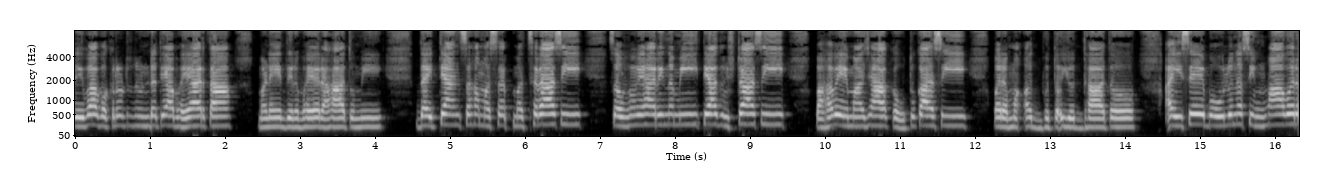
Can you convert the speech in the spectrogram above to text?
तेव्हा वक्रतुंड त्या भयार्था म्हणे निर्भय राहा तुम्ही. दैत्यांसह मत्सरासी संविहारीन मी त्या दुष्टासी. पहावे माझ्या कौतुकासी परम अद्भुत युद्धात. ऐसे बोलून सिंहावर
